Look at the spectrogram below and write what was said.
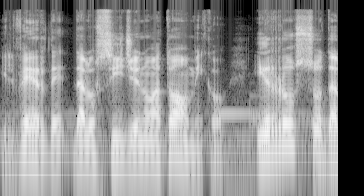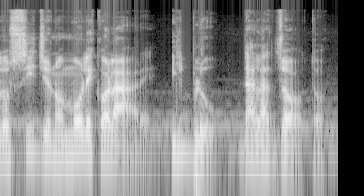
Il verde dall'ossigeno atomico, il rosso dall'ossigeno molecolare, il blu dall'azoto.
